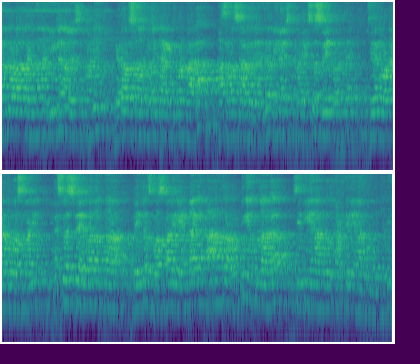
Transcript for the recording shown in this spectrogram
ಎಂಟೋಳ ಇದನ್ನ ಈಗಲೇ ನಾವು ಯೋಚನೆ ಮಾಡಿ ಎರಡು ವರ್ಷದ ಪ್ರಾಜೆಕ್ಟ್ ಆಗಿ ಇಟ್ಕೊಂಡಾಗ ಆ ಸಮಸ್ಯೆ ಆಗೋದಿಲ್ಲ. ನೀವು ಯೋಚನೆ ಮಾಡಿ ಎಕ್ಸ್ಪ್ರೆಸ್ ವೇ ಬರುತ್ತೆ. ಶ್ರೀರಂಗಪಟ್ಟಣ ಟು ಮಾಡಿ ಎಕ್ಸ್ಪ್ರೆಸ್ ವೇ ಬಂದಂತ ವೆಹಿಕಲ್ಸ್ ಬಸ್ ಬಸ್ಗಳಿಗೆ ಎಂಡಾಗಿ ಆ ನಂತರ ಒಟ್ಟಿಗೆ ನುಗ್ಗಿದಾಗ ಸಿಟಿ ಏನಾಗ್ಬೋದು, ಮಡಿಕೇರಿ ಏನಾಗ್ಬೋದು ಅಂತೇಳಿ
